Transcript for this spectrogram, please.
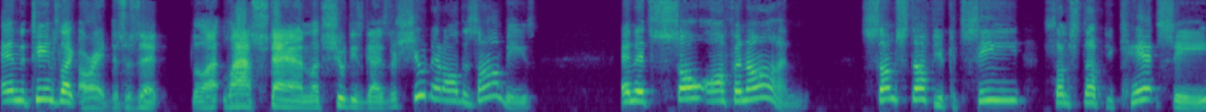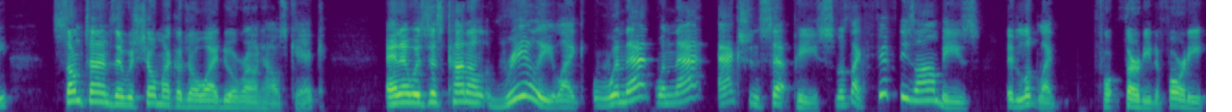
and the team's like, all right, this is it. Last stand. Let's shoot these guys. They're shooting at all the zombies, and it's so off and on. Some stuff you could see, some stuff you can't see. Sometimes they would show Michael Jai White do a roundhouse kick and it was just kind of really like when that when that action set piece was like 50 zombies it looked like 30 to 40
